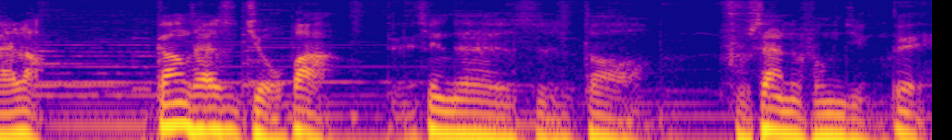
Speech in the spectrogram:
来了，刚才是酒吧，对，现在是到釜山的风景，对。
